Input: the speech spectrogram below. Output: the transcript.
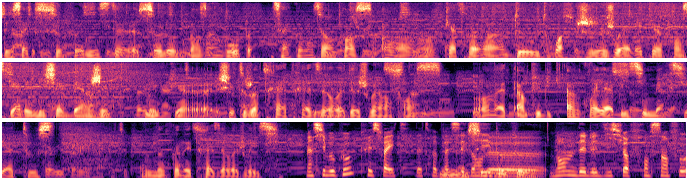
de saxophoniste euh, solo dans un groupe. Ça a commencé en France en 82 ou 3. Je jouais avec euh, France Gall et Michel Berger. Donc euh, je suis toujours très très heureux de jouer en France. On a un public incroyable ici, merci à tous. Donc on est très heureux de jouer ici. Merci beaucoup, Chris White, d'être passé Merci dans le bande d'Elodie sur France Info.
